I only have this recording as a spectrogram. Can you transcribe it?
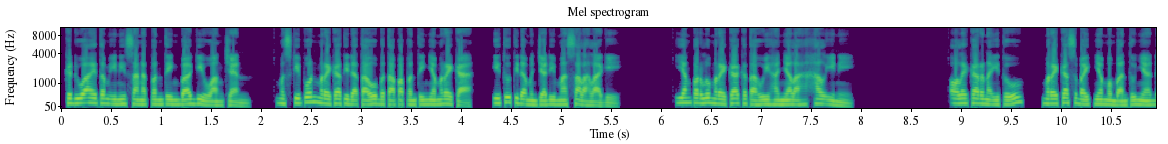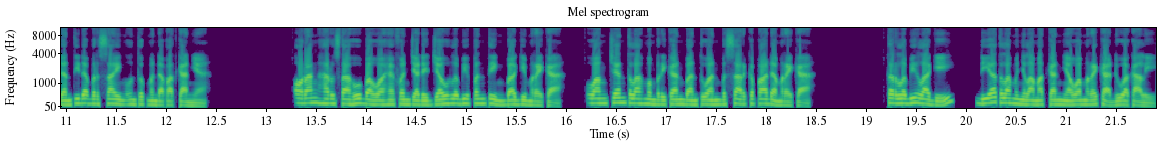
kedua item ini sangat penting bagi Wang Chen. Meskipun mereka tidak tahu betapa pentingnya mereka, itu tidak menjadi masalah lagi. Yang perlu mereka ketahui hanyalah hal ini. Oleh karena itu, mereka sebaiknya membantunya dan tidak bersaing untuk mendapatkannya. Orang harus tahu bahwa Heaven jadi jauh lebih penting bagi mereka. Wang Chen telah memberikan bantuan besar kepada mereka. Terlebih lagi, dia telah menyelamatkan nyawa mereka dua kali.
